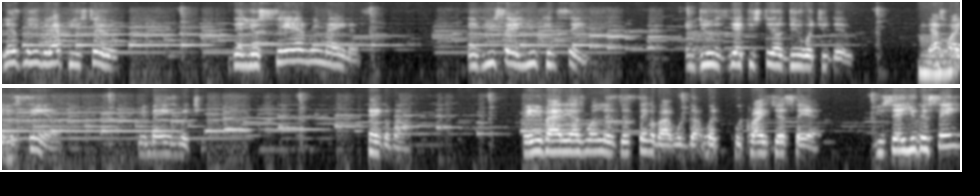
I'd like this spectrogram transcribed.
Let's leave with that piece too. Then your sin remaineth if you say you can see and do yet you still do what you do. That's why mm-hmm. your sin remains with you. Think about it. If anybody else want to listen, just think about what God, what, what Christ just said. You say you can see,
